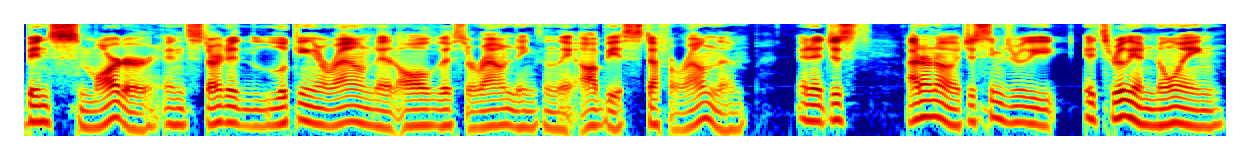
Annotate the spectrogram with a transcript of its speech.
been smarter and started looking around at all the surroundings and the obvious stuff around them. And it just, I don't know, it just seems really it's really annoying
